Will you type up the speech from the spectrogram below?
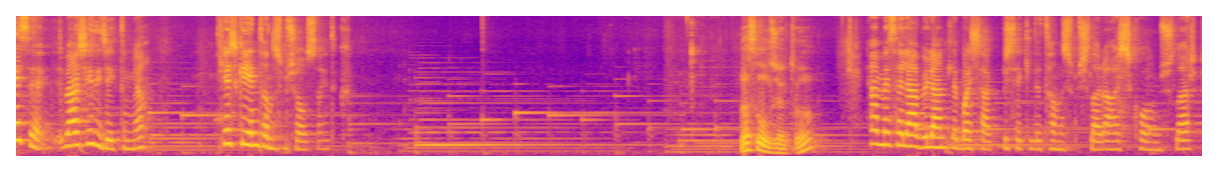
Neyse ben şey diyecektim ya. Keşke yeni tanışmış olsaydık. Nasıl olacaktı o? Ya mesela Bülent'le Başak bir şekilde tanışmışlar, aşık olmuşlar.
